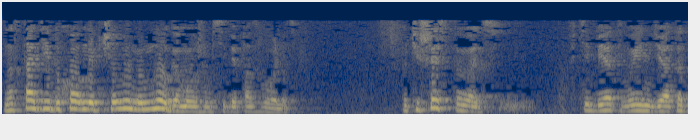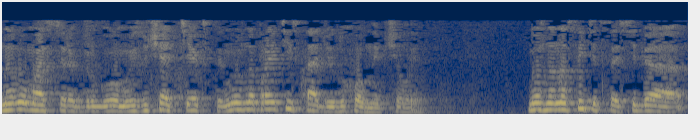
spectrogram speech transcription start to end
На стадии духовной пчелы мы много можем себе позволить. Путешествовать в Тибет, в Индию, от одного мастера к другому, изучать тексты. Нужно пройти стадию духовной пчелы. Нужно насытиться себя,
